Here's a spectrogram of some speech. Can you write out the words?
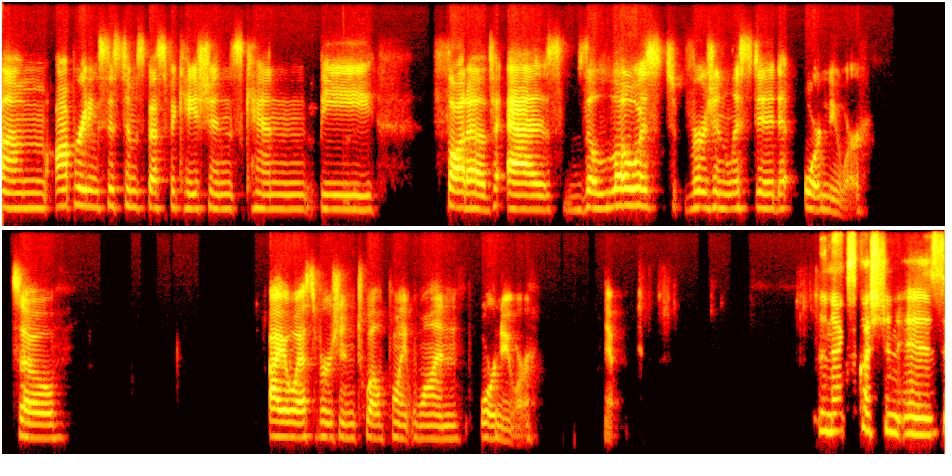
um, operating system specifications can be thought of as the lowest version listed or newer. So iOS version 12.1 or newer. Yep. The next question is,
